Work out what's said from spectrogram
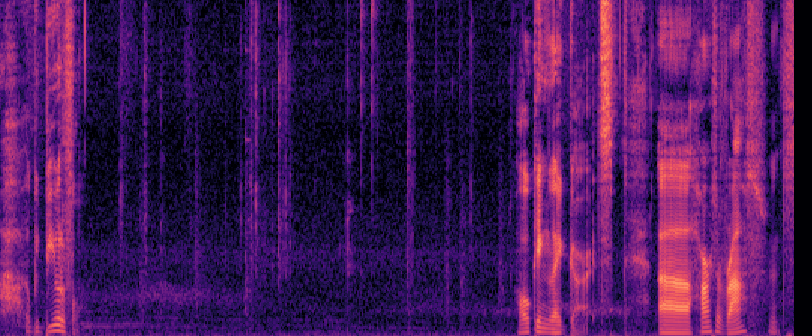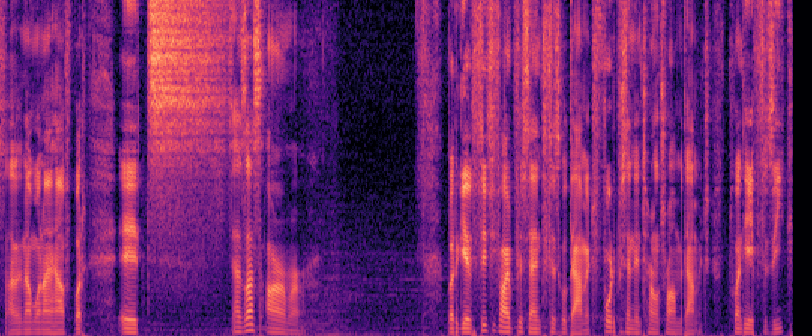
oh, it'll be beautiful. Hulking leg guards. Uh, Heart of Rat. It's I don't one I have, but it's it has less armor. But it gives 55% physical damage, 40% internal trauma damage, 28 physique,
